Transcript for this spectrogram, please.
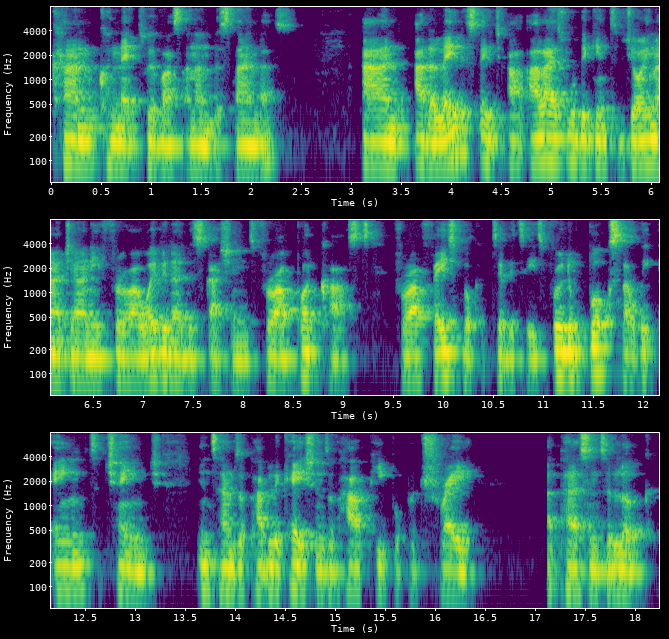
can connect with us and understand us. And at a later stage, our allies will begin to join our journey through our webinar discussions, through our podcasts, through our Facebook activities, through the books that we aim to change in terms of publications of how people portray a person to look.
